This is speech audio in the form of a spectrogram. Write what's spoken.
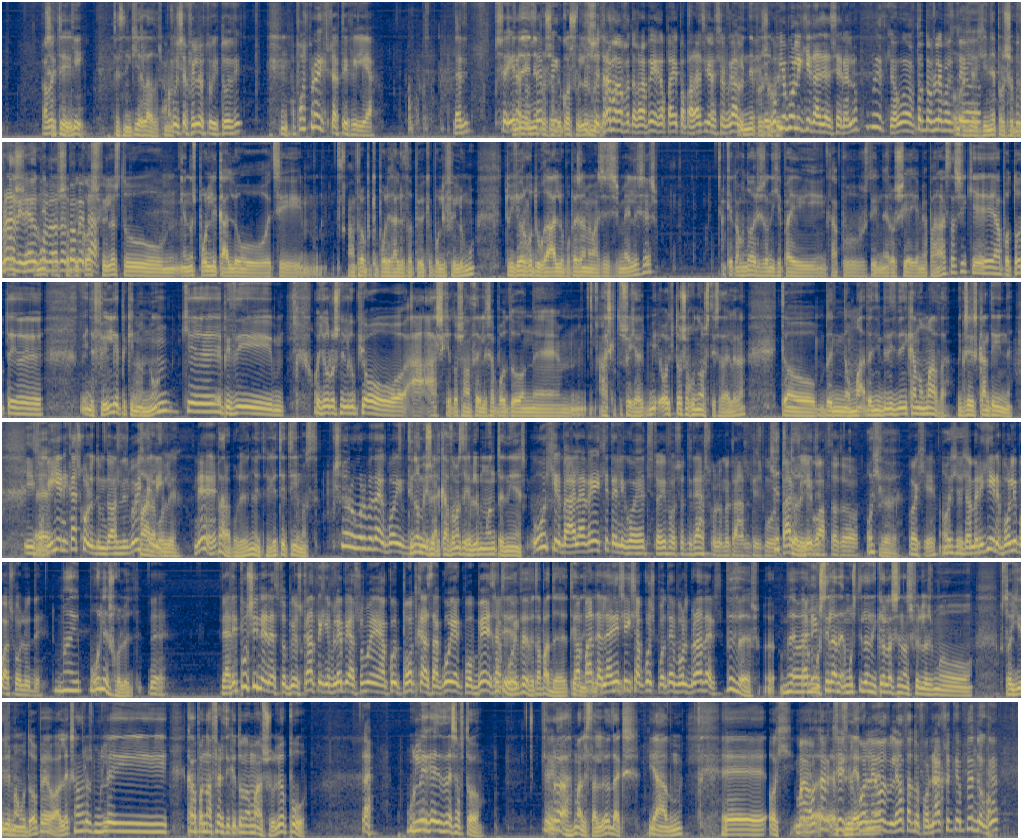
Πάμε Σε τι; εθνική. Εθνική Ελλάδος. Αφού είσαι φίλος του Ιτούδη, πώς προέκυψε αυτή η φιλία; Δηλαδή, σε είδα Είναι- στο είναι σεφ, προσωπικός φίλος Σε μου. τράβαγα φωτογραφία, είχα πάει παπαράτσι για να σε βγάλω. Είναι Εγώ προσωπικό. πιο πολύ κοιτάζα εσένα. Λέω, πού βρέθηκε. Εγώ αυτό το βλέπω στο Όχι, όχι, είναι προσωπικός, βράδυ. λέω, είναι εγώ θα το δω προσωπικός μετά. φίλος του ενός πολύ καλού έτσι, ανθρώπου και πολύ καλού ηθοποιού και πολύ φίλου μου, του Γιώργου του Γάλλου που παίζαμε μαζί στις Μέλισσες και τον γνώριζα όταν είχε πάει κάπου στην Ρωσία για μια παράσταση και από τότε ε, είναι φίλοι, επικοινωνούν και επειδή ο Γιώργος είναι λίγο πιο α- άσχετος αν θέλεις από τον ε, άσχετος, όχι, όχι τόσο γνώστης θα έλεγα το, δεν, είναι ομα, δεν, είναι, δεν είναι καν ομάδα, δεν ξέρεις καν τι είναι Οι ηθοποιοί γενικά ασχολούνται με τον αθλητισμό. είστε πάρα λίγοι. πολύ. Ναι, Πάρα πολύ, εννοείται. Γιατί τι είμαστε. Ξέρω εγώ ρε παιδάκι. μπορεί- Τι νομίζω, ότι καθόμαστε και βλέπουμε μόνο ταινίες; Όχι, ρε, αλλά δεν έχετε λίγο έτσι το ύφος ότι δεν ασχολούμαι με τον αθλητισμό. Γιατί Υπάρχει το λέτε; λίγο αυτό το. Όχι βέβαια. Όχι. ε. Όχι, όχι. Στην Αμερική είναι πολλοί που ασχολούνται. Μα όλοι ασχολούνται. Ναι. Δηλαδή, πώς είναι ένας το οποίο κάθεται και βλέπει, ας πούμε, ακούει podcast, ακούει εκπομπές, Τι, ακούει. βέβαια, τα πάντα. Τι Τα είναι; πάντα. Δηλαδή, εσύ έχεις ακούσει ποτέ Bolt Brothers; Βεβαίως. Δηλαδή- Μου στείλανε, μου στείλανε κιόλας ένας φίλος μου στο γύρισμα μου το είπε, ο Αλέξανδρος μου λέει κάπου αναφέρθηκε το όνομά σου. Λέω πού; Ναι. Μου λέει γιατί δες αυτό. Και λέω, α, μάλιστα, λέω, εντάξει, για να δούμε. Ε, όχι. Μα Ε, όταν ε, ξέρεις, εγώ βλέπουμε- λέω, λέω θα το φωνάξω και δεν το.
